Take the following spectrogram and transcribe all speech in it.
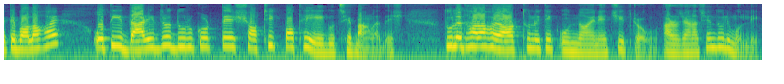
এতে বলা হয়, অতি দারিদ্র দূর করতে সঠিক পথে এগুচ্ছে বাংলাদেশ। তুলে ধরা হয় অর্থনৈতিক উন্নয়নের চিত্র আরও জানাচ্ছেন দুলি মল্লিক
